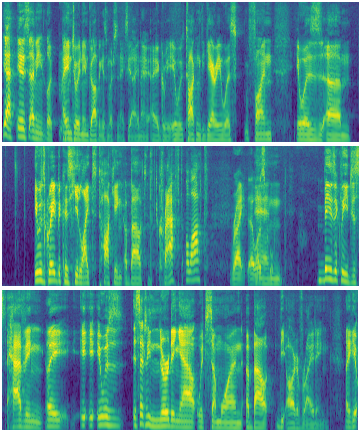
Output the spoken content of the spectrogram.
Yeah, it was. I mean, look, I enjoy name dropping as much as the next guy, and I, I agree. It was talking to Gary was fun. It was um, it was great because he liked talking about the craft a lot, Right, that was cool. Basically just having like it, it was essentially nerding out with someone about the art of writing. Like it,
